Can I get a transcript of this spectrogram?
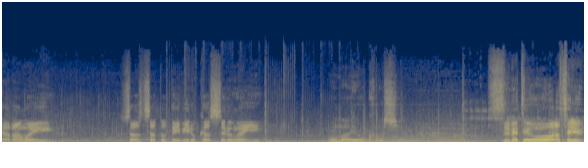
茶番はいい。さっさとデビル化するがいい。お前を殺し。全てを終わらせる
